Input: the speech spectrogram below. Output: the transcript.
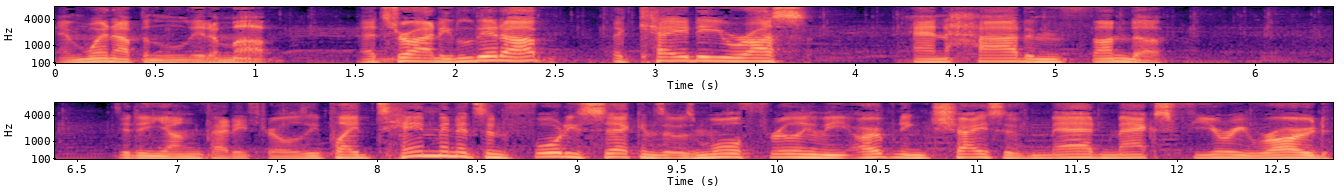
and went up and lit him up. That's right, he lit up the KD Russ and Harden Thunder. Did a young Patty Thrills. He played 10 minutes and 40 seconds. It was more thrilling than the opening chase of Mad Max Fury Road.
